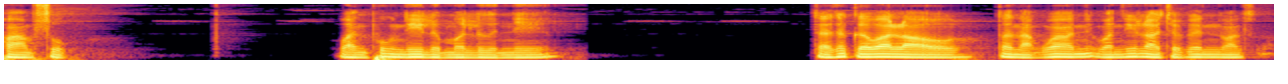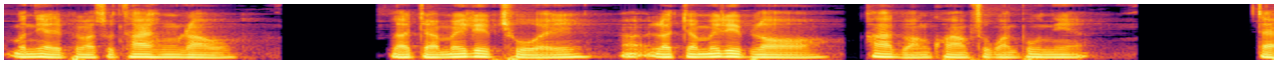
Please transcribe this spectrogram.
ความสุข วันพรุ่งนี้หรือมื่อลืนนี้ แต่ถ้าเกิดว่าเราตระหนักว่าวันนี้เราจะเป็นวันวันนี้จะเป็นวันสุดท้ายของเรา เราจะไม่รีบฉวย เราจะไม่รีบรอคาดหวังความสุขวันพรุ่งนี้ แต่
